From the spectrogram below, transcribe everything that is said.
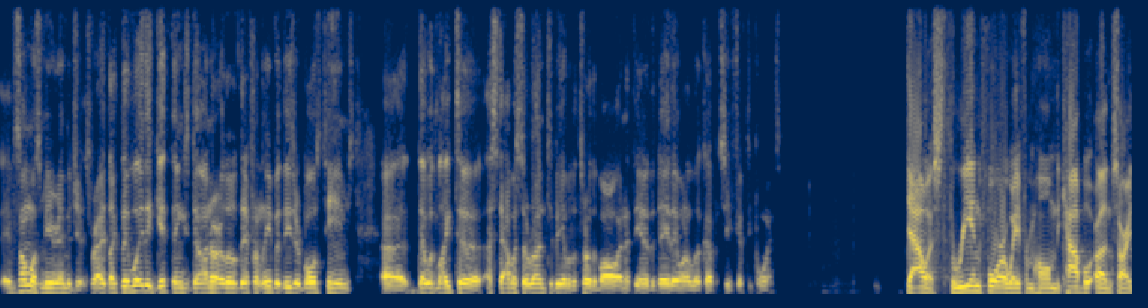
it's almost mirror images, right? Like the way they get things done are a little differently, but these are both teams uh, that would like to establish a run to be able to throw the ball, and at the end of the day, they want to look up and see 50 points. Dallas three and four away from home. The Cowboy, uh, I'm sorry,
